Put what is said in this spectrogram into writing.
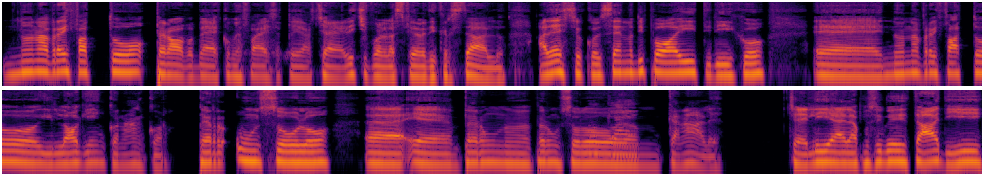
Non avrei fatto, però vabbè, come fai a sapere? Cioè, lì ci vuole la sfera di cristallo. Adesso col senno di poi ti dico, eh, non avrei fatto il login con Anchor per un solo, eh, per un, per un solo Ok. um, canale. Cioè, lì hai la possibilità di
